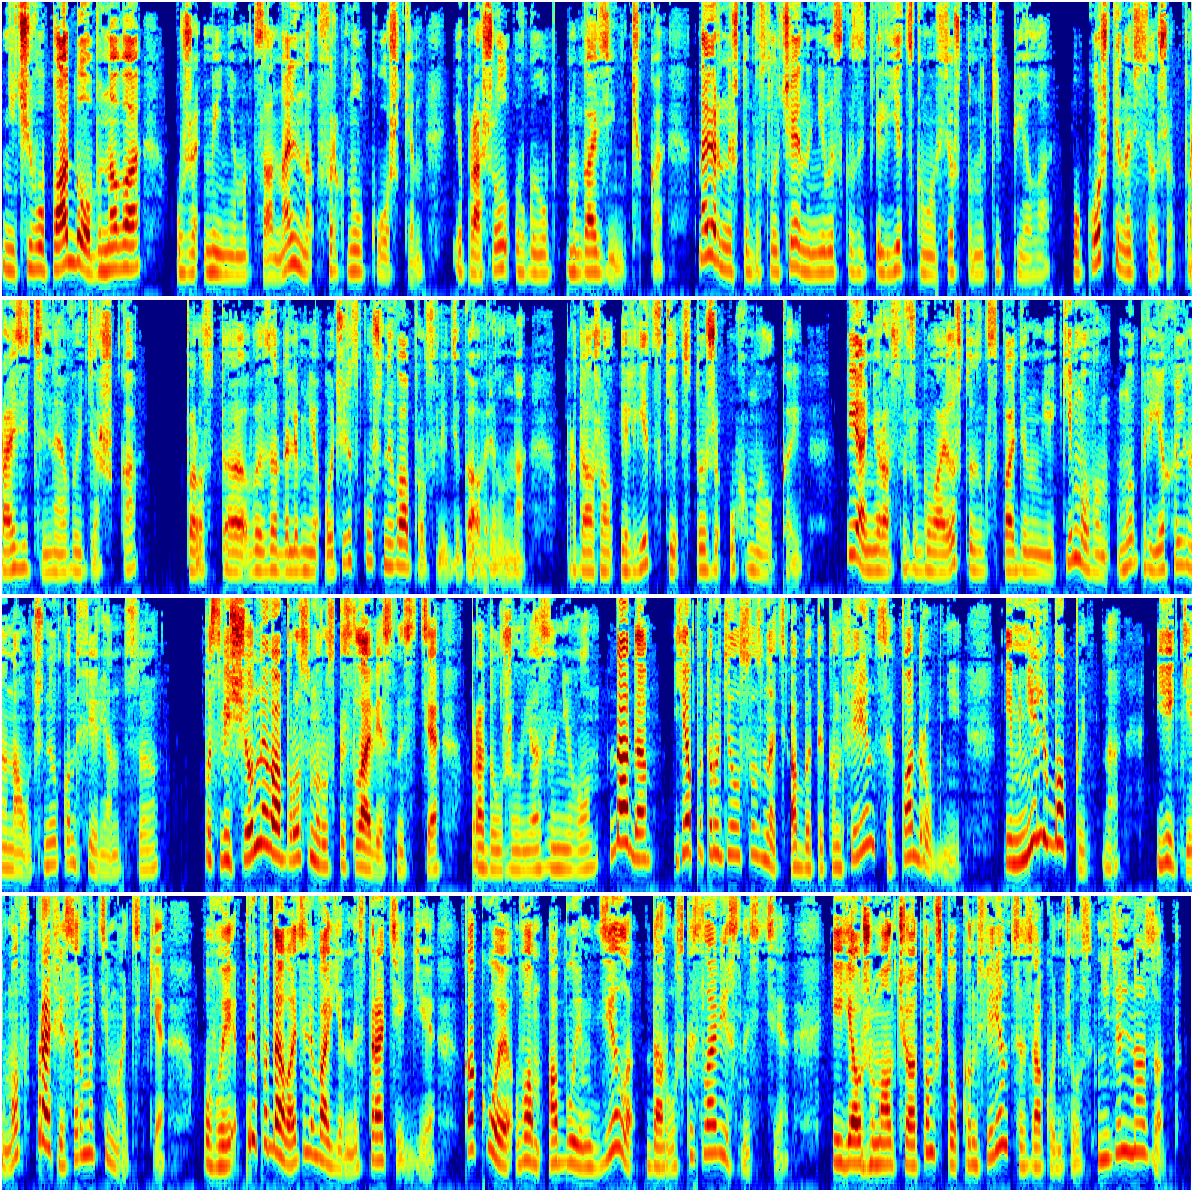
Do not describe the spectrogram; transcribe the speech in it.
«Ничего подобного!» – уже менее эмоционально фыркнул Кошкин и прошел вглубь магазинчика. Наверное, чтобы случайно не высказать Ильицкому все, что накипело. У Кошкина все же поразительная выдержка. «Просто вы задали мне очень скучный вопрос, Лидия Гавриловна», продолжал Ильицкий с той же ухмылкой. «Я не раз уже говорил, что с господином Якимовым мы приехали на научную конференцию». «Посвященная вопросам русской словесности», – продолжил я за него. «Да-да, я потрудился узнать об этой конференции подробнее, и мне любопытно. Якимов – профессор математики. Вы преподаватель военной стратегии. Какое вам обоим дело до русской словесности? И я уже молчу о том, что конференция закончилась неделю назад.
